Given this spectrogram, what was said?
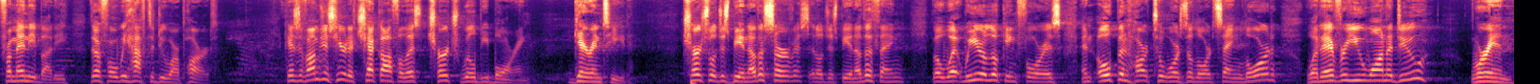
from anybody. Therefore, we have to do our part. Because if I'm just here to check off a list, church will be boring, guaranteed. Church will just be another service, it'll just be another thing. But what we are looking for is an open heart towards the Lord, saying, Lord, whatever you want to do, we're in.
